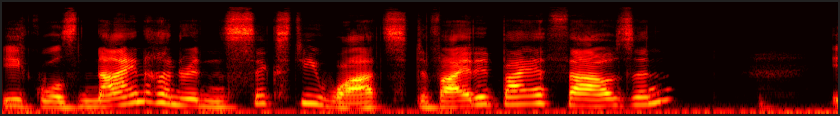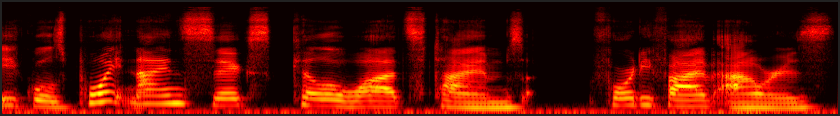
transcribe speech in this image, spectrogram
equals 960 watts divided by 1,000 equals 0.96 kilowatts times 45 hours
